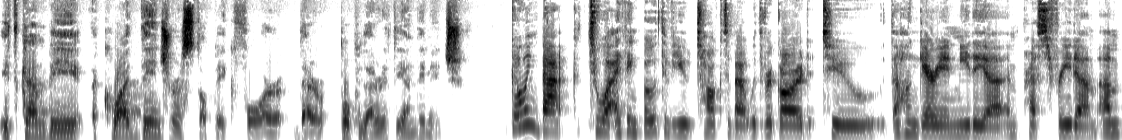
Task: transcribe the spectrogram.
it can be a quite dangerous topic for their popularity and image. Going back to what I think both of you talked about with regard to the Hungarian media and press freedom, um,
